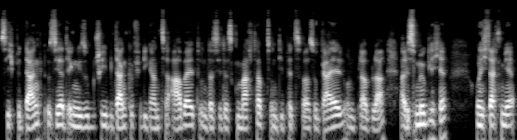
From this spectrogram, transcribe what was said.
sich bedankt. Sie hat irgendwie so geschrieben, danke für die ganze Arbeit und dass ihr das gemacht habt und die Pizza war so geil und bla bla, alles Mögliche. Und ich dachte mir,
